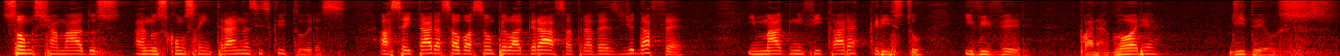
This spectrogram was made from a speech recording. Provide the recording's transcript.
somos chamados a nos concentrar nas Escrituras aceitar a salvação pela graça através de, da fé e magnificar a Cristo e viver para a glória de Deus.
